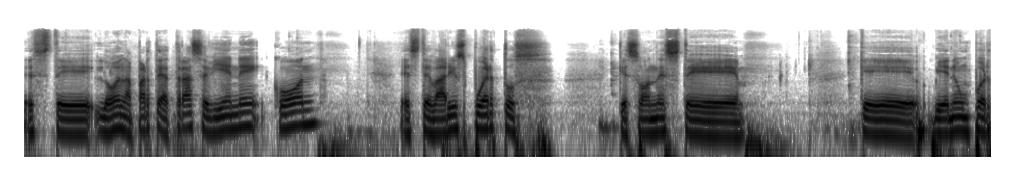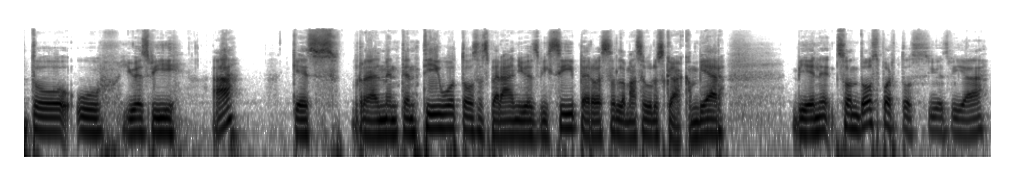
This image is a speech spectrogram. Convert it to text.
Este, luego en la parte de atrás se viene con este varios puertos que son este que viene un puerto USB A que es realmente antiguo, todos esperaban USB-C, pero eso es lo más seguro es que va a cambiar. Viene, son dos puertos USB A,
